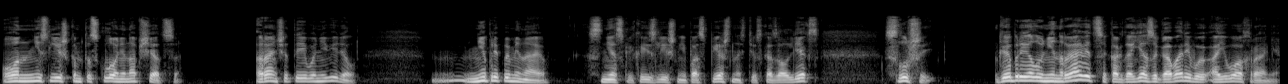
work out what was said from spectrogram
Он не слишком-то склонен общаться. Раньше ты его не видел? Не припоминаю. С несколько излишней поспешностью сказал Лекс. Слушай, Габриэлу не нравится, когда я заговариваю о его охране.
